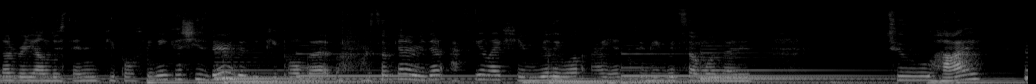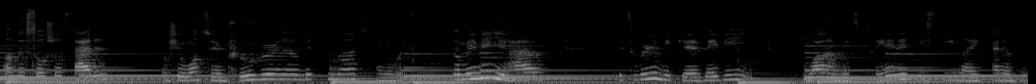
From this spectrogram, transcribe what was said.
not really understanding people feeling because she's very good with people but for some kind of reason i feel like she really wants Harriet to be with someone that is too high on the social status or she wants to improve her a little bit too much. Anyways so maybe you have it's weird because maybe while i'm explaining it you see like kind of the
